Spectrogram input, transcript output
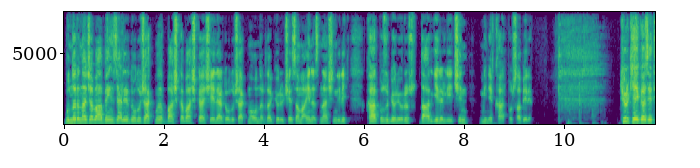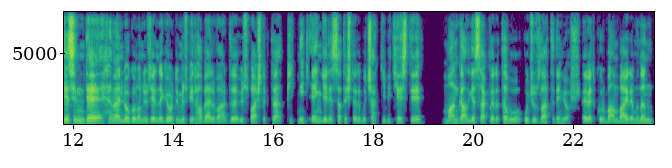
Bunların acaba benzerleri de olacak mı? Başka başka şeyler de olacak mı? Onları da göreceğiz ama en azından şimdilik karpuzu görüyoruz. Dar gelirli için mini karpuz haberi. Türkiye gazetesinde hemen logonun üzerinde gördüğümüz bir haber vardı. Üst başlıkta piknik engeli satışları bıçak gibi kesti. Mangal yasakları tavuğu ucuzlattı deniyor. Evet Kurban Bayramı'nın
